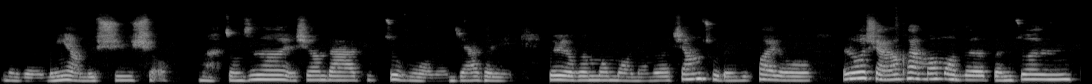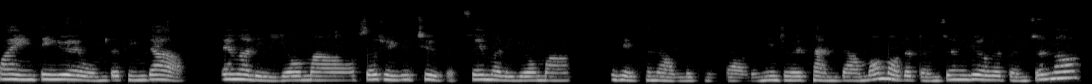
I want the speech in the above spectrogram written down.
那个领养的需求啊。总之呢，也希望大家祝福我们家可以悠悠跟某某两个相处的愉快喽。如果想要看某某的本尊，欢迎订阅我们的频道 Family 优猫，搜寻 YouTube Family 优猫。就可以看到我们的频道里面，就会看到某某的本尊六的本尊哦。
